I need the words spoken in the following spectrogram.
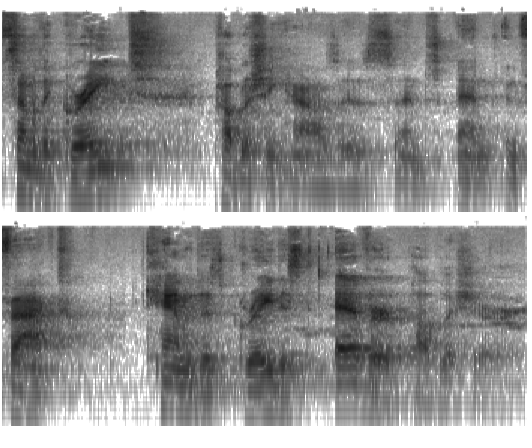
Some of the great publishing houses and and in fact canada's greatest ever publisher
